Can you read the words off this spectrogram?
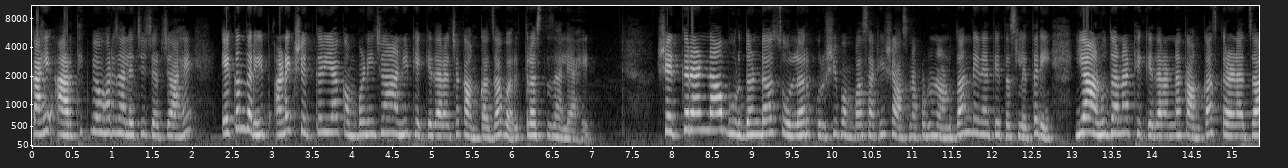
काही आर्थिक व्यवहार झाल्याची चर्चा आहे. एकंदरीत अनेक शेतकरी या कंपनीच्या आणि ठेकेदाराच्या कामकाजावर त्रस्त झाले आहेत. शेतकऱ्यांना भुर्दंड सोलर कृषी पंपासाठी शासनाकडून अनुदान देण्यात येत असले तरी या अनुदानात ठेकेदारांना कामकाज करण्याचा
